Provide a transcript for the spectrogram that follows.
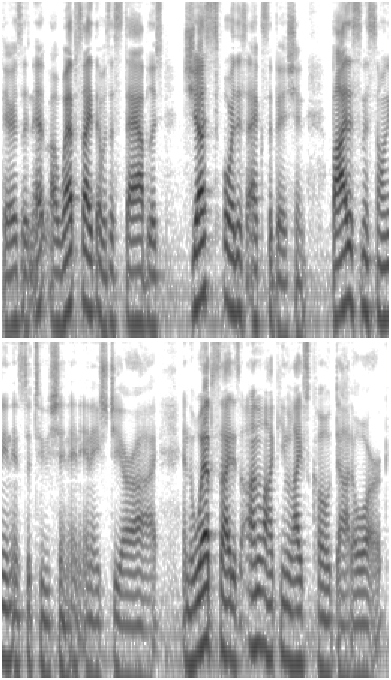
There's a, a website that was established just for this exhibition by the Smithsonian Institution and NHGRI. And the website is unlockinglifescode.org.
